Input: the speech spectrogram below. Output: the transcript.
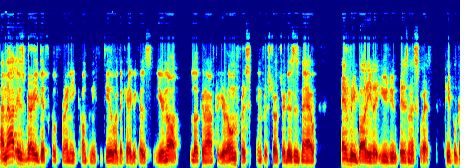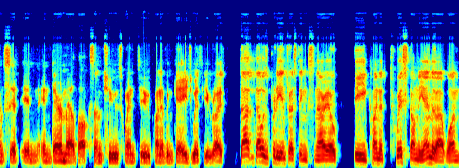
and that is very difficult for any company to deal with. Okay, because you're not looking after your own infrastructure. This is now everybody that you do business with people can sit in in their mailbox and choose when to kind of engage with you right? That that was a pretty interesting scenario. The kind of twist on the end of that one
